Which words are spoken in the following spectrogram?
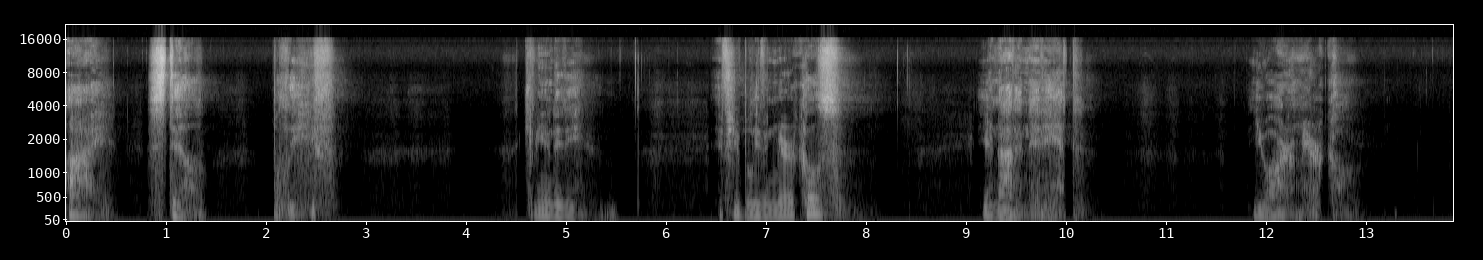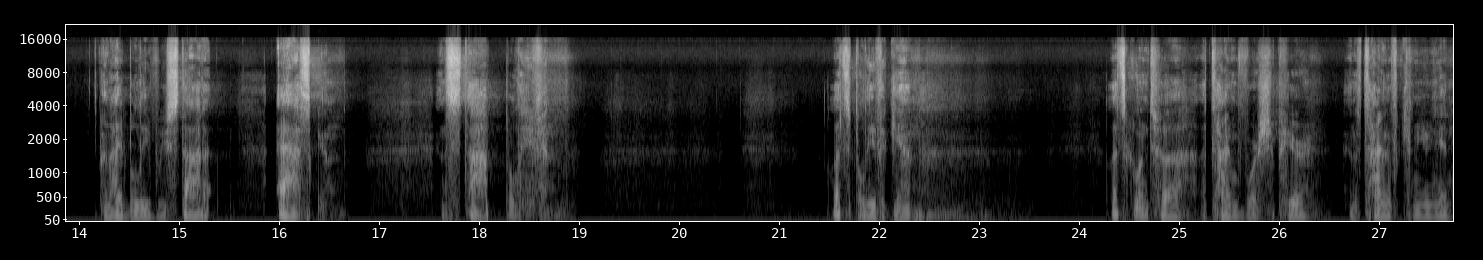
I still believe community. If you believe in miracles, you're not an idiot. You are a miracle. And I believe we start asking and stop believing. Let's believe again. Let's go into a, a time of worship here and a time of communion.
